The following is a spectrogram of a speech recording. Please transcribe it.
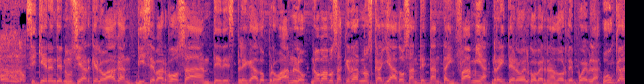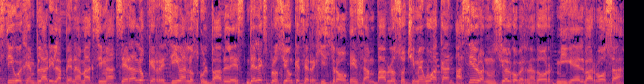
fondo. Si quieren denunciar que lo hagan, dice Barbosa ante desplegado pro AMLO. No vamos a quedarnos callados ante tanta infamia, reiteró el gobernador de Puebla. Un castigo ejemplar y la pena máxima será lo que reciban los culpables de la explosión que se registró en San Pablo Xochimehuacán, así lo anunció el gobernador Miguel Barbosa.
